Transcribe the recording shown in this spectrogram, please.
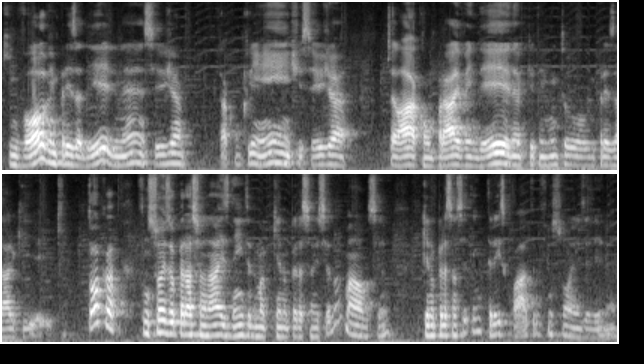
que envolve a empresa dele, né? Seja estar tá com o cliente, seja sei lá, comprar e vender, né? Porque tem muito empresário que, que toca funções operacionais dentro de uma pequena operação. Isso é normal. Você, pequena operação você tem três, quatro funções ali, né?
